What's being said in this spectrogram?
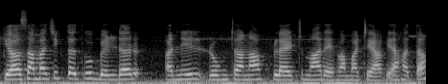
કે અસામાજિક તત્વો બિલ્ડર અનિલ રૂંગટાના ફ્લેટમાં રહેવા માટે આવ્યા હતા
